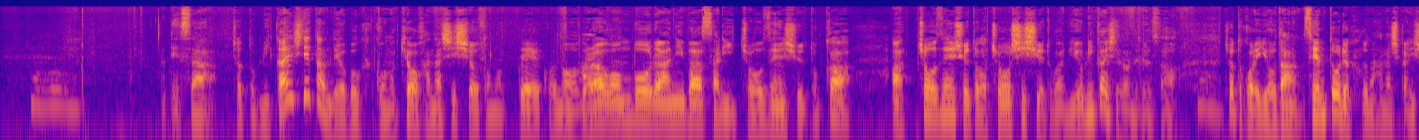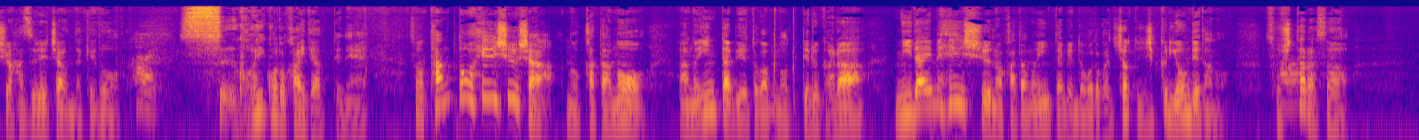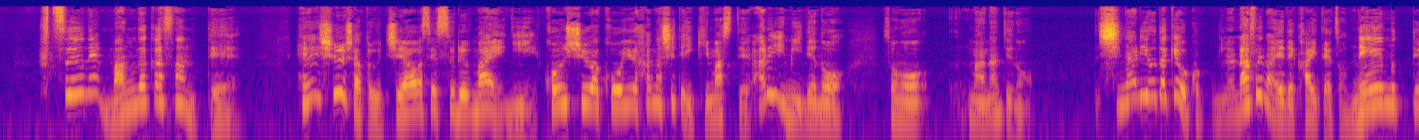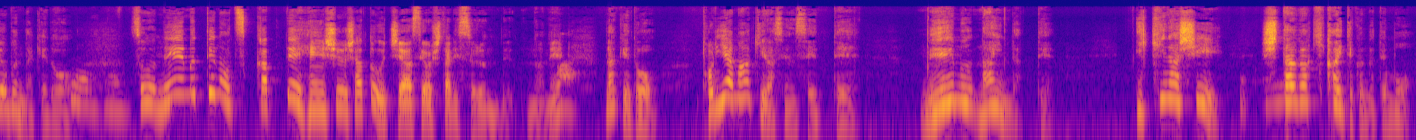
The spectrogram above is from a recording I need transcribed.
でさ、ちょっと見返してたんだよ、僕、この今日話しようと思って、このドラゴンボールアニバーサリー超全集とか、あ、超全集とか超詩集とか読み返してたんだけどさ、うんちょっとこれ余談、戦闘力の話から一瞬外れちゃうんだけど、はい。すごいこと書いてあってね、その担当編集者の方の、あの、インタビューとかも載ってるから、二代目編集の方のインタビューのとことかちょっとじっくり読んでたの。そしたらさ、普通ね、漫画家さんって、編集者と打ち合わせする前に、今週はこういう話でいきますって、ある意味での、その、まあなんていうの、シナリオだけをこうラフな絵で描いたやつをネームって呼ぶんだけど、そのネームっていうのを使って編集者と打ち合わせをしたりするんのね。はいだけど、鳥山明先生って、ネームないんだって。いきなし、下書き書いてくんだって、もう。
